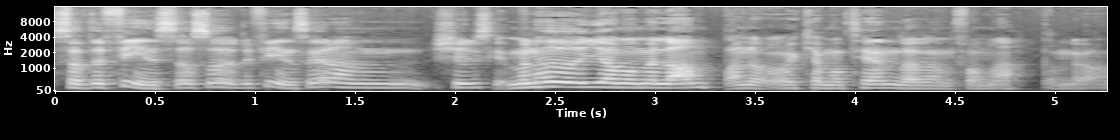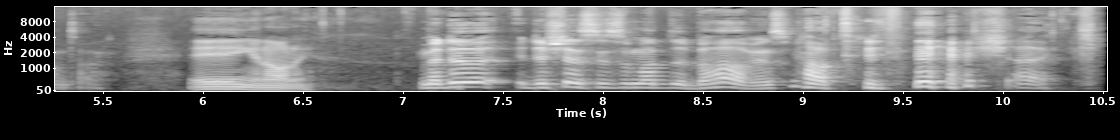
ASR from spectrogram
Så det finns alltså, det finns redan kylskåp. Men hur gör man med lampan då? Kan man tända den från appen då antar jag? Eh, Ingen aning. Men du, det känns ju som att du behöver en sån här till ditt nya kök.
